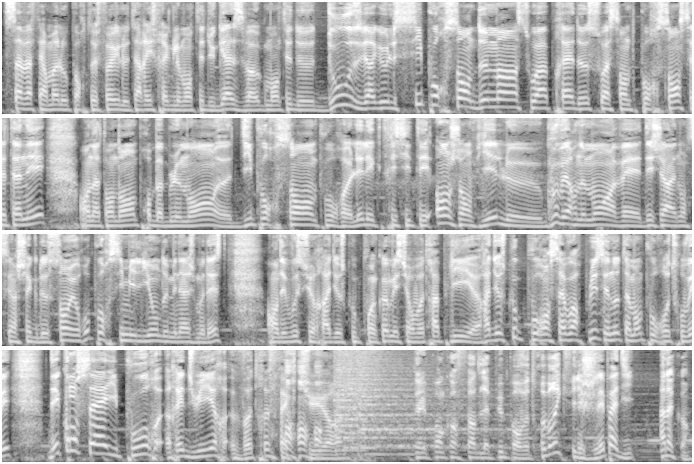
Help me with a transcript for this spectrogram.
Ça va faire mal au portefeuille. Le tarif réglementé du gaz va augmenter de 12,6% demain, soit près de 60% cette année. En attendant, probablement 10% euh, pour l'électricité en janvier. Le gouvernement avait déjà annoncé un chèque de 100 euros pour 6 millions de ménages modestes. Rendez-vous sur radioscoop.com et sur votre appli Radioscoop pour en savoir plus et notamment pour retrouver des conseils pour réduire votre facture. Vous n'allez pas encore faire de la pub pour votre rubrique, Philippe? Je l'ai pas dit. Ah d'accord.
